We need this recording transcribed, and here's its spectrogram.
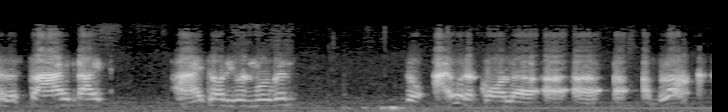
to the side, like I thought he was moving. So I would have called a a, a, a, block,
